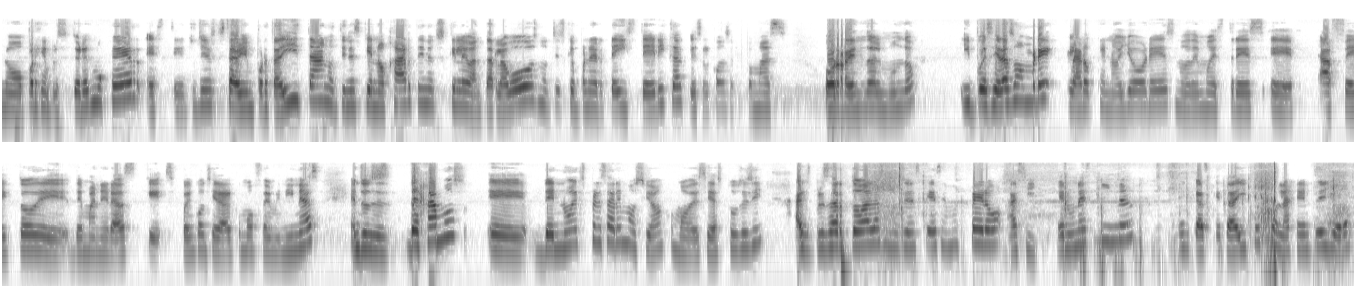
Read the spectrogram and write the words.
no, por ejemplo, si tú eres mujer, este, tú tienes que estar bien portadita, no tienes que enojarte, no tienes que levantar la voz, no tienes que ponerte histérica, que es el concepto más horrendo del mundo. Y pues si eras hombre, claro que no llores, no demuestres eh, afecto de, de, maneras que se pueden considerar como femeninas. Entonces, dejamos eh, de no expresar emoción, como decías tú, Ceci, a expresar todas las emociones que decimos, pero así, en una esquina, encasquetaditos con la gente llorona,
